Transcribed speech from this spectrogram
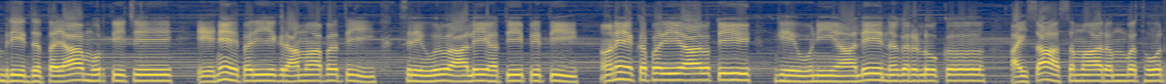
ब्रीदतया मूर्तीचे येणे परी ग्रामाप्रती श्री गुरु आले अति प्रीती अनेक परी आरती। घेऊन आले नगर लोक ऐसा समारंभ थोर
